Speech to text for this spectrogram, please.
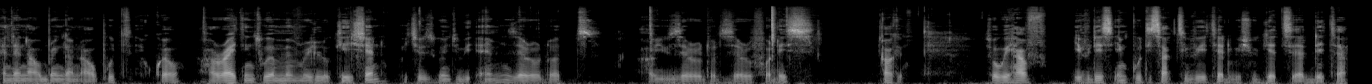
and then I'll bring an output equal. I'll write into a memory location which is going to be m0. Dot, I'll use 0.0 for this. Okay. So we have if this input is activated we should get uh, data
